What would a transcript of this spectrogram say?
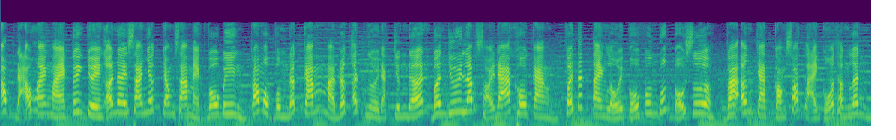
ốc đảo hoang mạc tuyên truyền ở nơi xa nhất trong sa mạc vô biên có một vùng đất cấm mà rất ít người đặt chân đến bên dưới lớp sỏi đá khô cằn phế tích tàn lụi của vương quốc cổ xưa và ân trạch còn sót lại của thần linh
